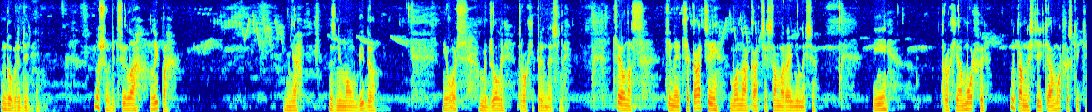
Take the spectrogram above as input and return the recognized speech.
Добрий день. Ну що, відцвіла липа. Я знімав відео. І ось бджоли трохи принесли. Це у нас кінець акації, бо на акації саме раїлися. І трохи аморфи. Ну там не стільки аморфи, скільки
